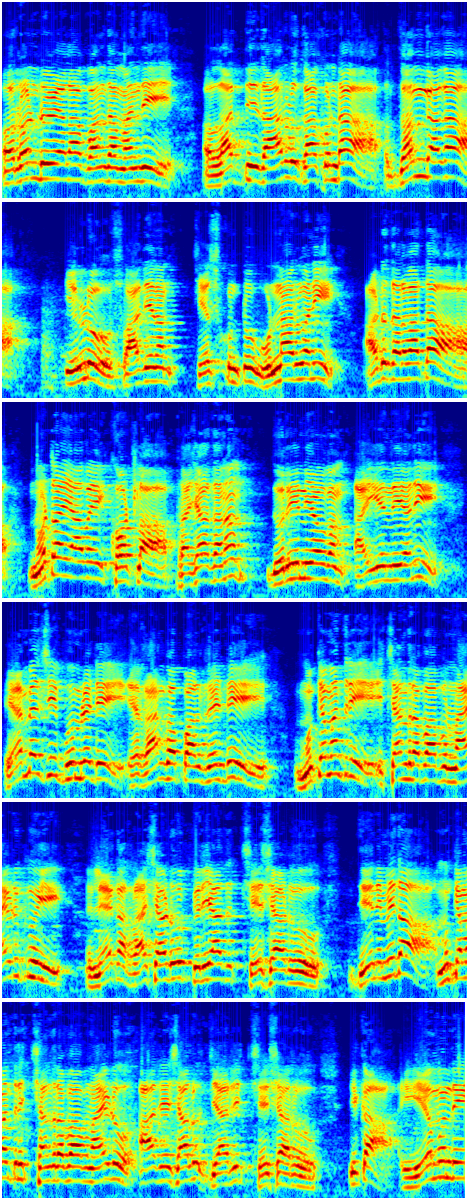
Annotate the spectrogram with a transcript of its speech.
రెండు వేల వంద మంది లబ్ధిదారులు కాకుండా దొంగగా ఇల్లు స్వాధీనం చేసుకుంటూ ఉన్నారు అని అటు తర్వాత నూట యాభై కోట్ల ప్రజాధనం దుర్వినియోగం అయ్యింది అని ఎమ్మెల్సీ భూమిరెడ్డి రాంగోపాల్ రెడ్డి ముఖ్యమంత్రి చంద్రబాబు నాయుడుకు లేఖ రాశాడు ఫిర్యాదు చేశాడు. దీని మీద ముఖ్యమంత్రి చంద్రబాబు నాయుడు ఆదేశాలు జారీ చేశారు. ఇక ఏముంది?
